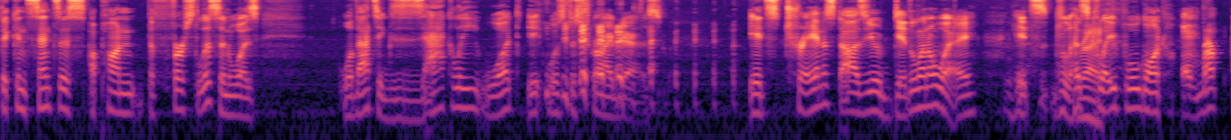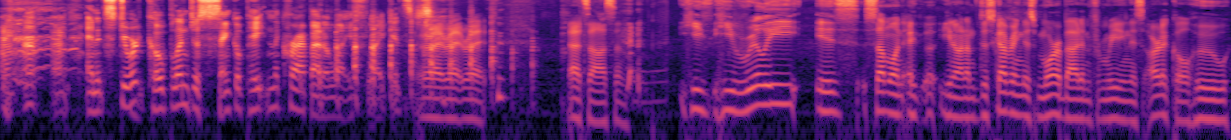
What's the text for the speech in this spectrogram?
the consensus upon the first listen was, "Well, that's exactly what it was described as. It's Trey Anastasio diddling away." It's Les Right. Claypool going, "Um, um, um, um, um," and it's Stewart Copeland just syncopating the crap out of life. Like it's right, right, right. That's awesome. He he really is someone, uh, uh, you know, and I'm discovering this more about him from reading this article, who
